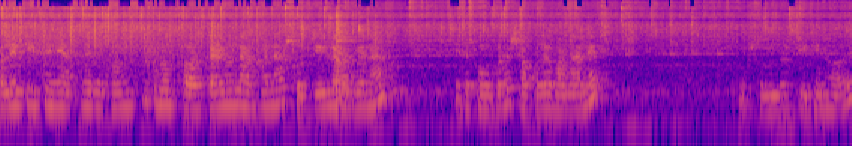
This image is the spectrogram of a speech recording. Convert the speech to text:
সকালে টিফিনে আপনি এরকম কোনো তরকারিও লাগবে না, সবজিও লাগবে না। এরকম করে সকালে বানালে খুব সুন্দর টিফিন হবে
